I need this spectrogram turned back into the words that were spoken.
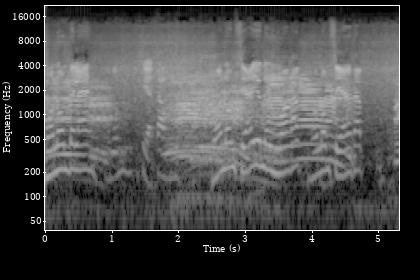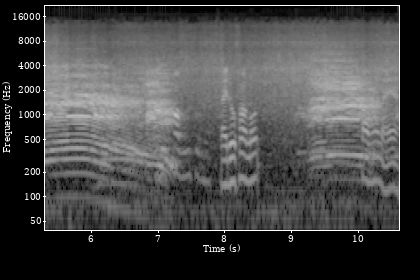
หัวนมไปแล้วน้มเสียตังค์หัวนมเสียอยู่หนึ่งหัวครับ หัวนมเสียนะครับความรู้สึกไปดูข้างนู้นเข้าข้างไหนอะ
